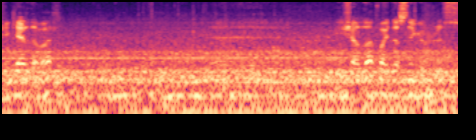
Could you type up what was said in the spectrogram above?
Şeker de var. Ee, İnşallah faydasını görürüz.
